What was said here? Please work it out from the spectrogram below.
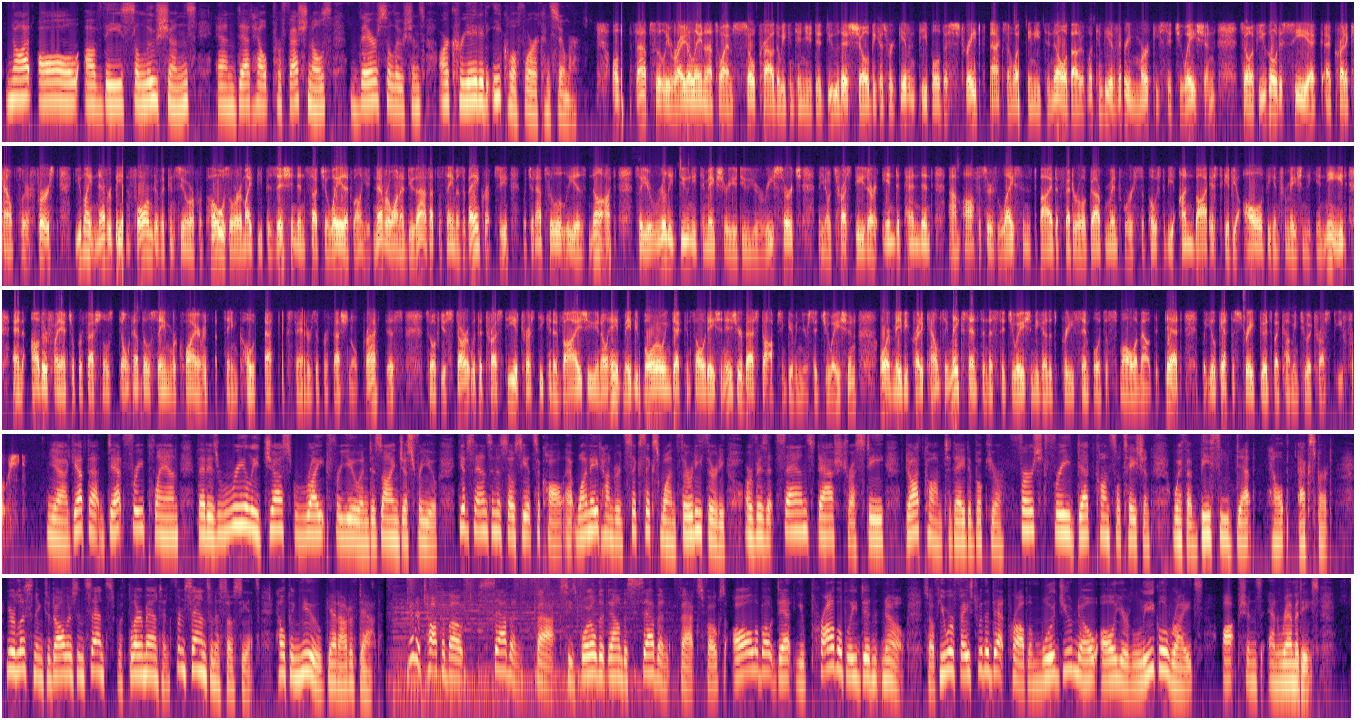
not all of these solutions and debt help professionals, their solutions are created equal for a consumer. Well, that's absolutely right, Elaine, and that's why I'm so proud that we continue to do this show because we're giving people the straight facts on what they need to know about it, what can be a very murky situation. So if you go to see a, a credit counselor first, you might never be informed of a consumer proposal, or it might be positioned in such a way that, well, you'd never want to do that. That's the same as a bankruptcy, which it absolutely is not. So you really do need to make sure you do your research. You know, trustees are independent um, officers licensed by the federal government. We're supposed to be unbiased to give you all of the information that you need, and other financial professionals don't have those same requirements, that same code ethics standards of professional practice. So if you start with a trustee, a trustee can advise you, you know, hey, maybe borrowing debt consolidation is your best option given your situation, or maybe credit counseling makes sense in this situation because it's pretty simple, it's a small amount of debt, but you'll get the straight goods by coming to a trustee first. Yeah, get that debt free plan that is really just right for you and designed just for you. Give Sands and Associates a call at 1-800-661-3030 or visit sands-trustee.com today to book your first free debt consultation with a BC debt help expert. You're listening to Dollars and Cents with Blair Mantin from Sands and Associates, helping you get out of debt. I'm going to talk about seven facts. He's boiled it down to seven facts, folks, all about debt you probably didn't know. So if you were faced with a debt problem, would you know all your legal rights, options, and remedies?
